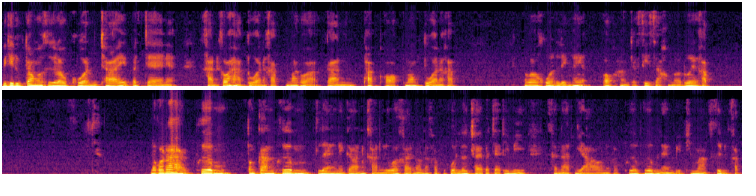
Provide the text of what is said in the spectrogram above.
วิธีถูกต้องก็คือเราควรใช้ประแจเนี่ยขันเข้าหาตัวนะครับ มากกว่าการผลักออกนอกตัวนะครับ แล้วก็ควรเล็งให้ออกห่างจากศีรษะของเราด้วยครับ แล้วก็ถ้าหากเพิ่มต้องการเพิ่มแรงในการขันหรือว่าคลายน็อตนะครับควรเลือกใช้ประแจที่มีขนาดยาวนะครับ เพื่อเพิ่มแรงบิดที่มากขึ้นครับ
